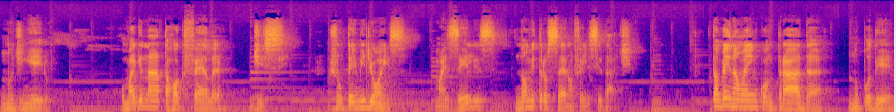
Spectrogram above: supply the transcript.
no dinheiro. O magnata Rockefeller disse: Juntei milhões, mas eles não me trouxeram felicidade. Também não é encontrada no poder.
